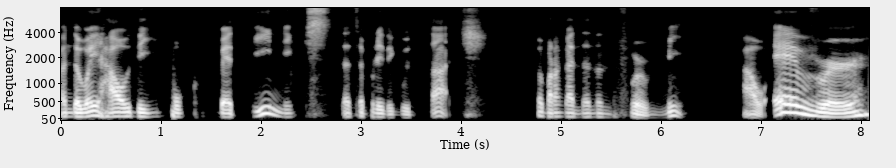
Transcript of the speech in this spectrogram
on the way how they book Beth Phoenix, that's a pretty good touch. So, parang ganda nun for me. However,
